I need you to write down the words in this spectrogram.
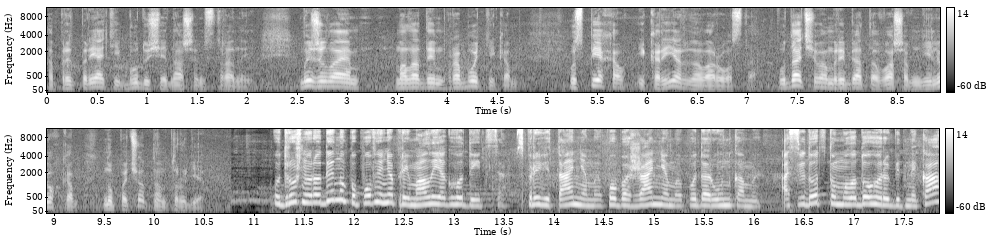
э, предприятий, будущей нашей страны. Мы желаем молодым работникам успехов и карьерного роста. Удачи вам, ребята, в вашем нелегком, но почетном труде. У дружну родину поповнення приймали як годиться з привітаннями, побажаннями, подарунками. А свідоцтво молодого робітника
